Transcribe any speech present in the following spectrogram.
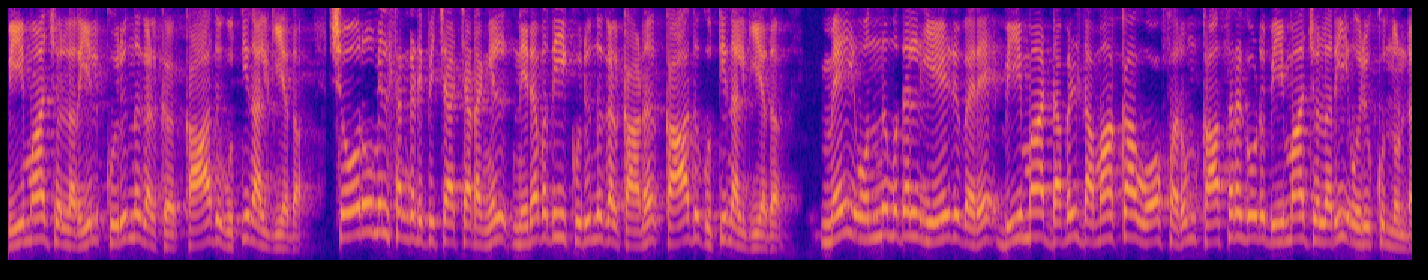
ഭീമാ ജ്വല്ലറിയിൽ കുരുന്നുകൾക്ക് കാതുകുത്തി നൽകിയത്. ഷോറൂമിൽ സംഘടിപ്പിച്ച ചടങ്ങിൽ നിരവധി കുരുന്നുകൾക്കാണ് കാതുകുത്തി നൽകിയത്. മെയ് ഒന്ന് മുതൽ ഏഴ് വരെ ഭീമ ഡബിൾ ധമാക്ക ഓഫറും കാസർഗോഡ് ഭീമ ജ്വല്ലറി ഒരുക്കുന്നുണ്ട്.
